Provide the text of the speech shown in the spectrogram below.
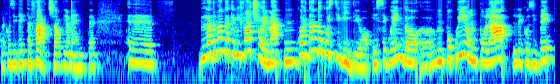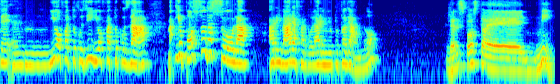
la cosiddetta faccia ovviamente. Eh, la domanda che mi faccio è, ma guardando questi video e seguendo uh, un po' qui e un po' là le cosiddette um, io ho fatto così, io ho fatto cos'ha, ma io posso da sola arrivare a far volare il mio pappagallo? La risposta è ni,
